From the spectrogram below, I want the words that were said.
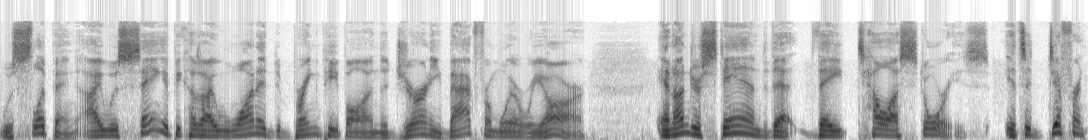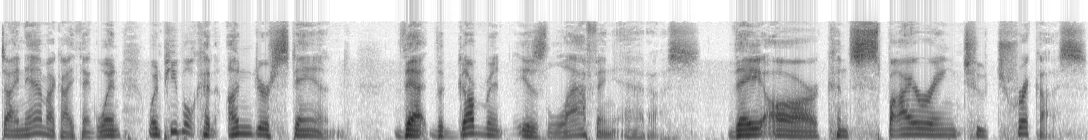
was slipping. I was saying it because I wanted to bring people on the journey back from where we are and understand that they tell us stories. It's a different dynamic, I think, when when people can understand that the government is laughing at us. They are conspiring to trick us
